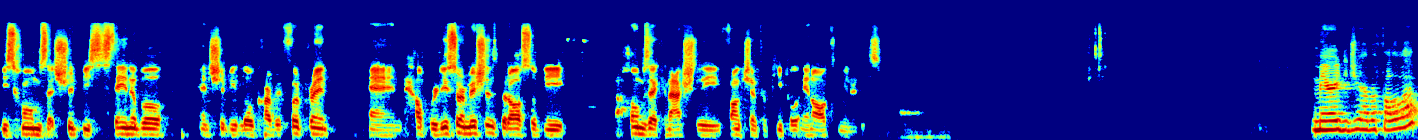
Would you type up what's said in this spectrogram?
these homes that should be sustainable and should be low carbon footprint and help reduce our emissions, but also be homes that can actually function for people in all communities. Mary, did you have a follow-up?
